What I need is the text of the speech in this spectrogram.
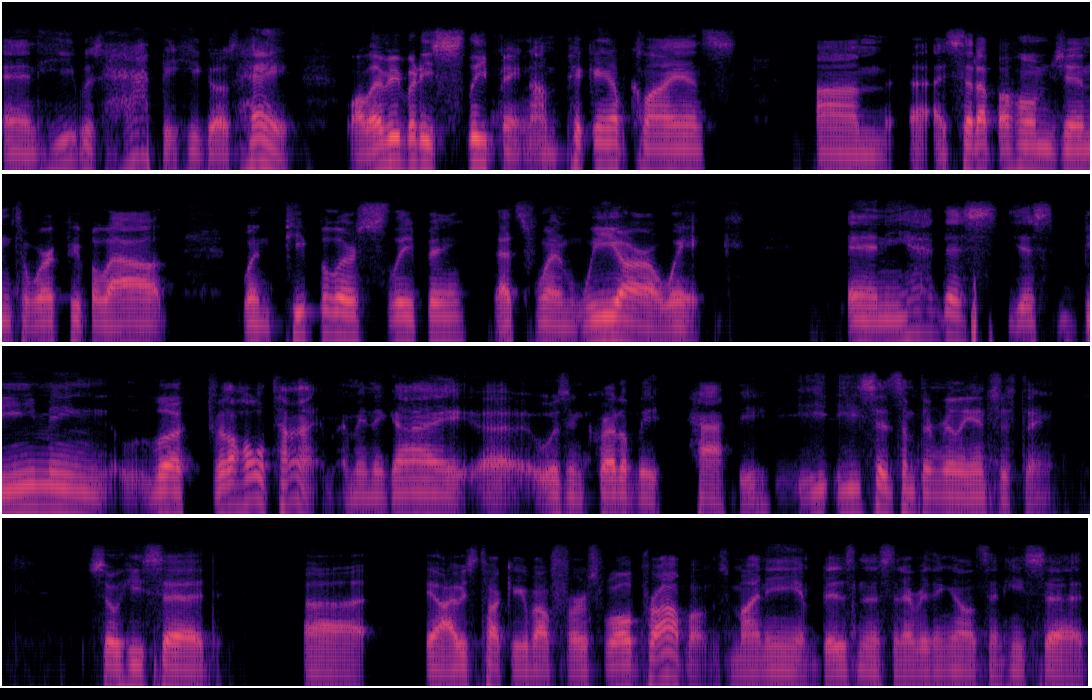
And he was happy. He goes hey while everybody's sleeping i'm picking up clients. Um, i set up a home gym to work people out. When people are sleeping that's when we are awake and he had this just beaming look for the whole time. I mean, the guy uh, was incredibly happy. He, he said something really interesting. So he said, uh, I was talking about first world problems, money and business and everything else. And he said,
